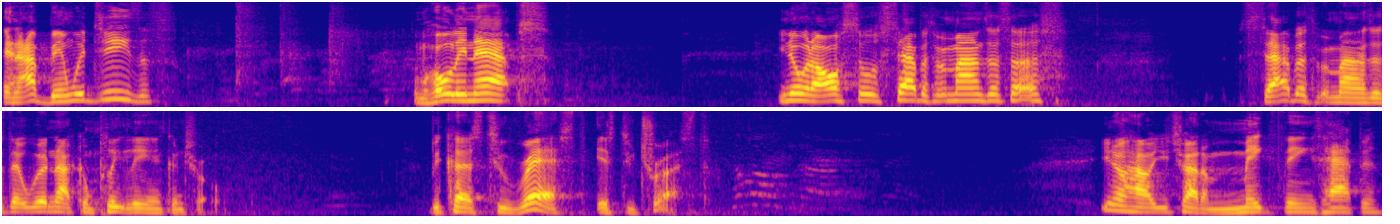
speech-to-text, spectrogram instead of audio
and I've been with Jesus. Some holy naps. You know what also Sabbath reminds us of? Sabbath reminds us that we're not completely in control. Because to rest is to trust. You know how you try to make things happen?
